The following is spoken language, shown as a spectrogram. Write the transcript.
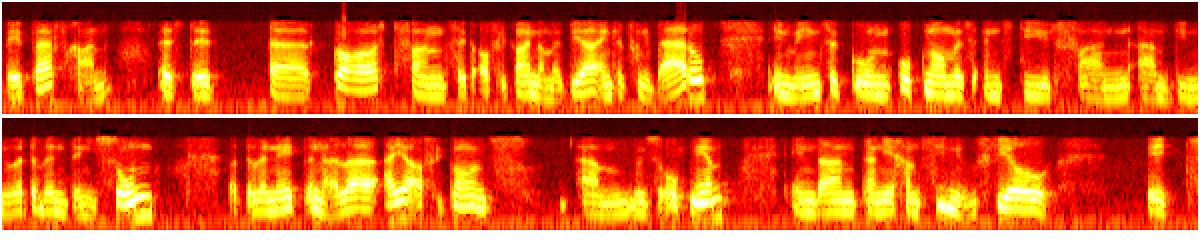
webwerf gaan, is dit uh, kaart van Suid-Afrika en Namibia eintlik van die wêreld en mense kon opnames instuur van um, die noordewind en die son wat hulle net in hulle eie Afrikaans um, moes opneem en dan kan jy gaan sien hoeveel het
